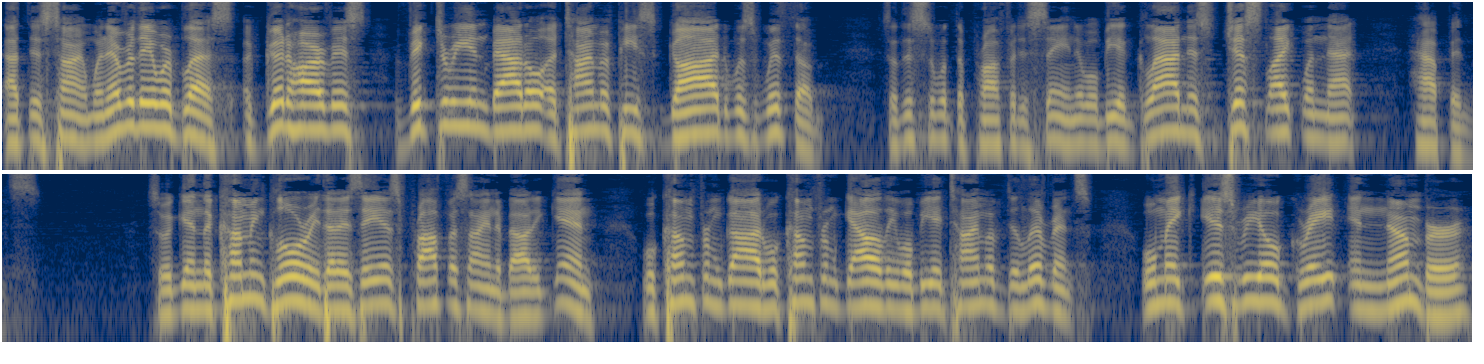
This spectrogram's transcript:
at this time. Whenever they were blessed, a good harvest, victory in battle, a time of peace, God was with them. So, this is what the prophet is saying. It will be a gladness just like when that happens. So, again, the coming glory that Isaiah is prophesying about, again, will come from God, will come from Galilee, will be a time of deliverance, will make Israel great in number,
